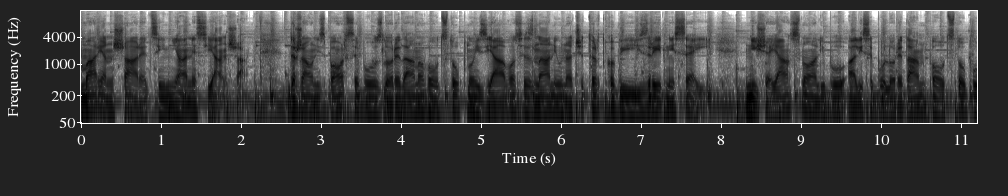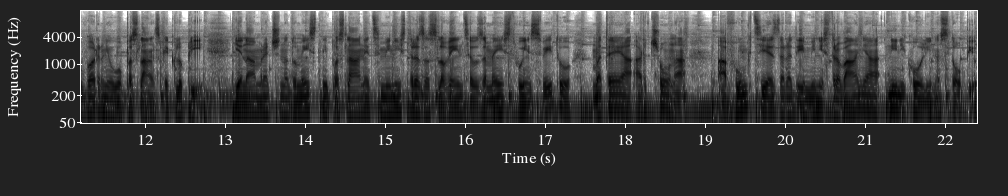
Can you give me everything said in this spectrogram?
Marjan Šarec in Janez Janša. Državni zbor se bo z Loredanovo odstopno izjavo seznanil na četrtkovi izredni seji. Ni še jasno, ali, bo, ali se bo Loredan po odstopu vrnil v poslanske klopi. Je namreč nadomestni poslanec ministra za slovence v zamestvu in svetu Mateja Arčona, a funkcije zaradi ministrovanja ni nikoli nastopil.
